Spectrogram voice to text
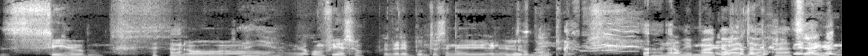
Sí, um, no Vaya. lo confieso, perderé puntos en el, en el grupo. Ay. pero Ahora no mismo me acabas gusta de tanto bajar. Se ha, Telegram,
